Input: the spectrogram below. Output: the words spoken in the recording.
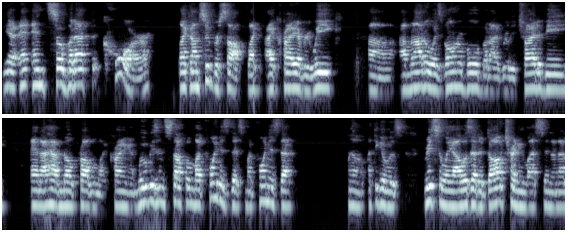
Yeah, and, and, so, but at the core, like I'm super soft. Like I cry every week. Uh, I'm not always vulnerable, but I really try to be. And I have no problem like crying at movies and stuff. But my point is this: my point is that uh, I think it was recently I was at a dog training lesson and I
